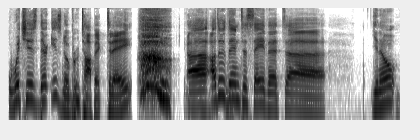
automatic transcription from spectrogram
Which is there is no brew topic today. uh, other than to say that uh, you know,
